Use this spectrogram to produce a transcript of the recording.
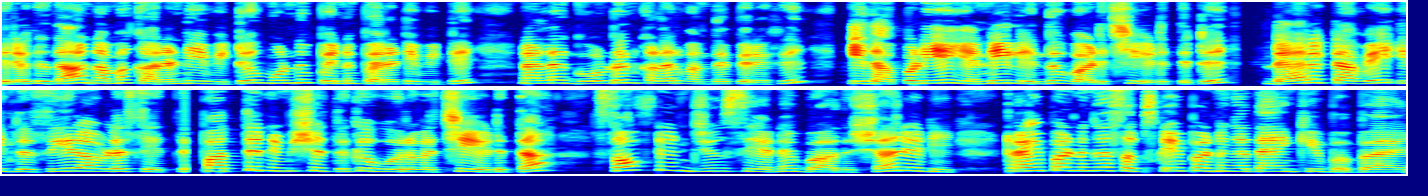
பிறகு தான் நம்ம கரண்டியை விட்டு முன்னு பெண்ணும் பரட்டி விட்டு நல்லா கோல்டன் கலர் வந்த பிறகு இது அப்படியே எண்ணெயிலேருந்து வடிச்சு எடுத்துட்டு டைரெக்டாகவே இந்த ஜீராவில் சேர்த்து பத்து நிமிஷத்துக்கு ஊற வச்சு எடுத்தா சாஃப்ட் அண்ட் ஜூஸியான பாதுஷா ரெடி ட்ரை பண்ணுங்க சப்ஸ்கிரைப் பண்ணுங்க. Thank you bye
